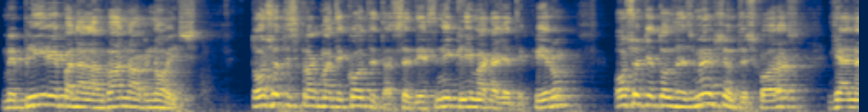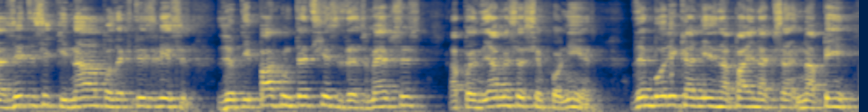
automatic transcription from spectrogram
Με πλήρη επαναλαμβάνω αγνόηση τόσο της πραγματικότητας σε διεθνή κλίμακα για τη Φύρο, όσο και των δεσμεύσεων της χώρας για αναζήτηση κοινά αποδεκτής λύσης, διότι υπάρχουν τέτοιες δεσμεύσεις από ενδιάμεσες συμφωνίες. Δεν μπορεί κανείς να πάει να, να πει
